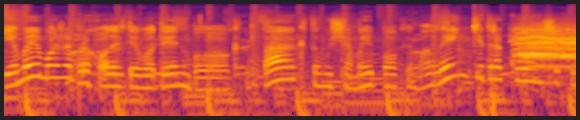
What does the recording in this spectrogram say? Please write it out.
І ми можемо проходити в один блок. Так, тому що ми поки маленькі дракончики.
